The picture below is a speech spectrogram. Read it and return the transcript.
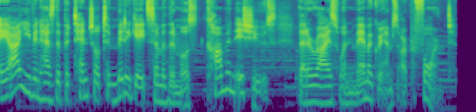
AI even has the potential to mitigate some of the most common issues that arise when mammograms are performed.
